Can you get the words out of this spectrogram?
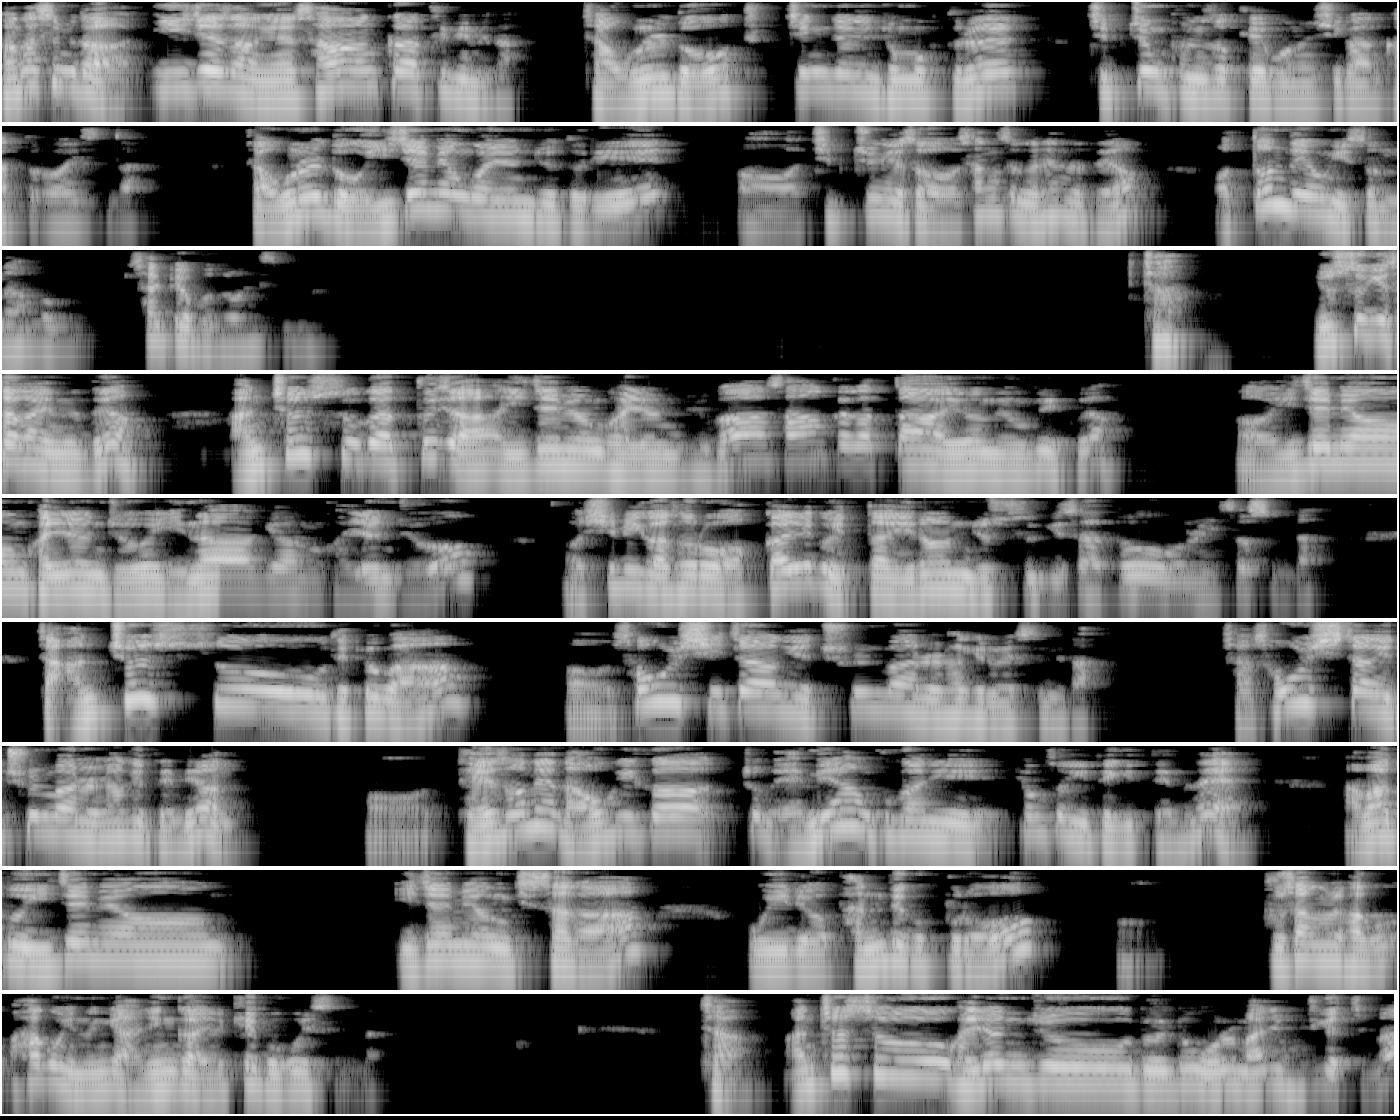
반갑습니다. 이재상의 상한가 TV입니다. 자, 오늘도 특징적인 종목들을 집중 분석해보는 시간 갖도록 하겠습니다. 자, 오늘도 이재명 관련주들이 어, 집중해서 상승을 했는데요. 어떤 내용이 있었나 한번 살펴보도록 하겠습니다. 자, 뉴스 기사가 있는데요. 안철수가 뜨자 이재명 관련주가 상한가 갔다 이런 내용도 있고요. 어, 이재명 관련주, 이낙연 관련주 어, 시비가 서로 엇갈리고 있다 이런 뉴스 기사도 오늘 있었습니다. 자 안철수 대표가 어, 서울시장에 출마를 하기로 했습니다. 자 서울시장에 출마를 하게 되면 어, 대선에 나오기가 좀 애매한 구간이 형성이 되기 때문에 아마도 이재명 이재명 지사가 오히려 반대급부로 부상을 하고, 하고 있는 게 아닌가 이렇게 보고 있습니다. 자, 안철수 관련주들도 오늘 많이 움직였지만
